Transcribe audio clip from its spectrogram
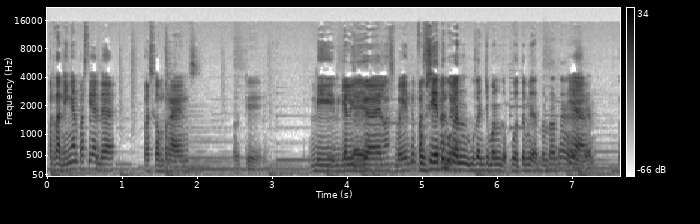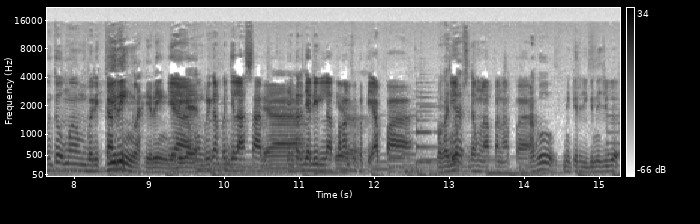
pertandingan pasti ada press conference Oke. di liga-liga dan sebagainya itu pasti Fungsinya itu ada. bukan bukan cuma untuk foto minta tanda tangan Iya. kan? untuk memberikan Hearing lah, hearing. ya Jadi kayak memberikan penjelasan Ya, yang terjadi di lapangan ya. seperti apa makanya sedang melakukan apa aku mikir gini juga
